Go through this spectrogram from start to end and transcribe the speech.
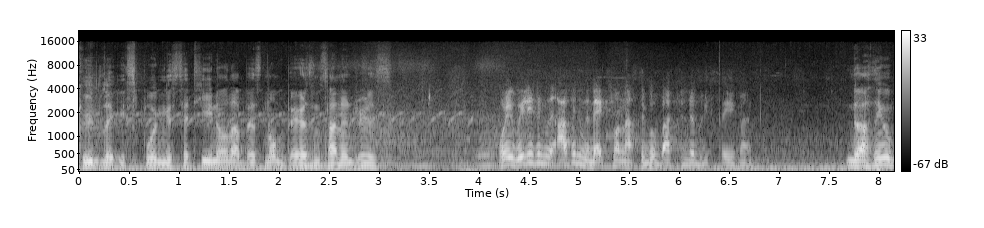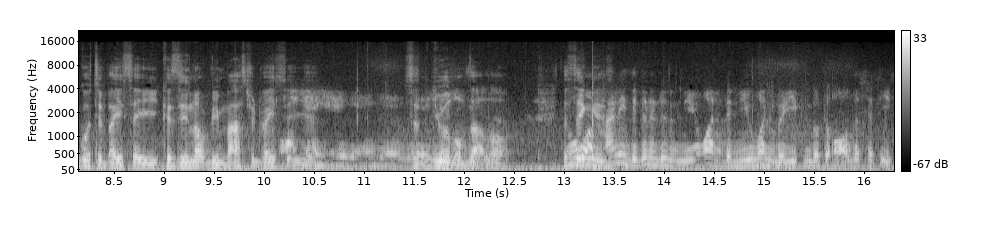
good, like exploring the city and all that, but it's not better than San Andreas. Wait, where do you think? I think the next one has to go back to Liberty City, man. No, I think I'll go to Vice City because they're not remastered Vice City yeah, yet. yeah, yeah, yeah, So yeah, you will yeah, love that a lot. The no, thing is, apparently they're gonna do the new one, the new one where you can go to all the cities.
